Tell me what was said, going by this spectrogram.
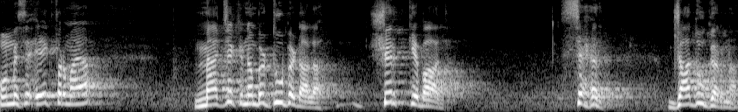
उनमें से एक फरमाया मैजिक नंबर टू पे डाला। शिरक के बाद सहर, जादू करना।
